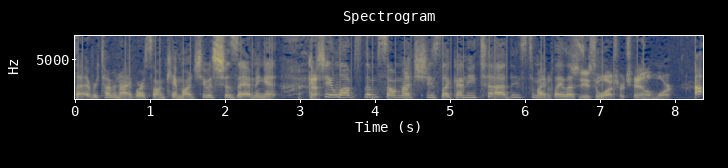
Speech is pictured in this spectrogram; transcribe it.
that every time an Eivør song came on, she was shazamming it because she loves them so much. She's like, I need to add these to my playlist. She needs to watch our channel more. Ah.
